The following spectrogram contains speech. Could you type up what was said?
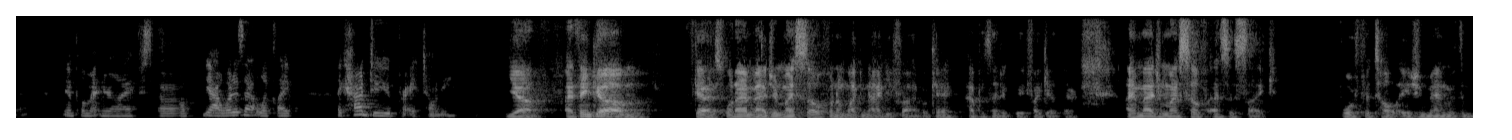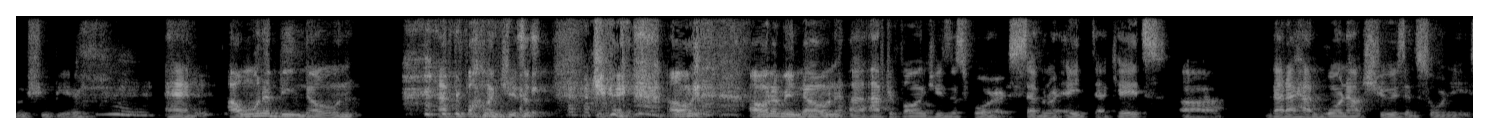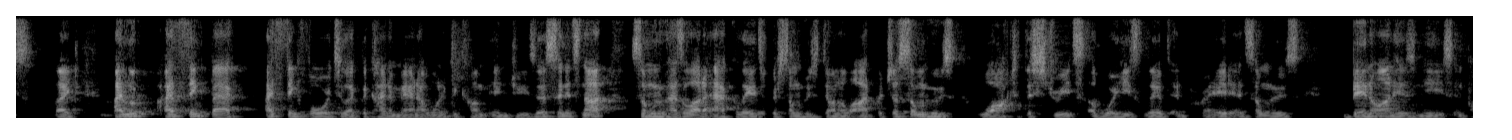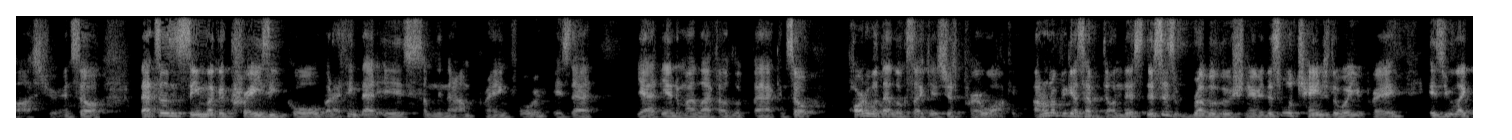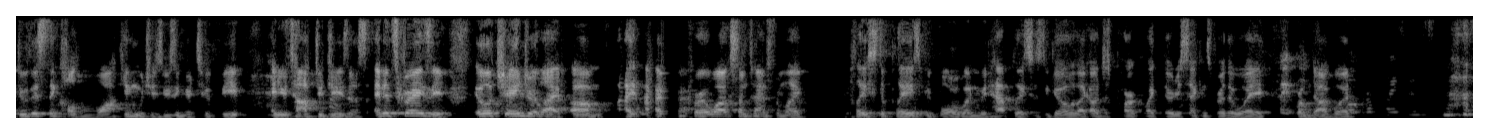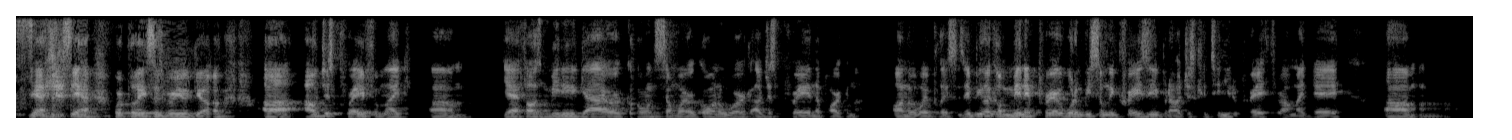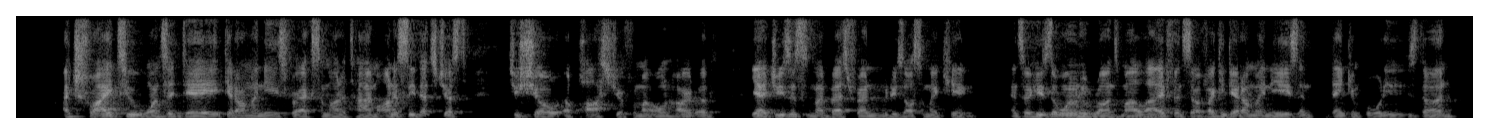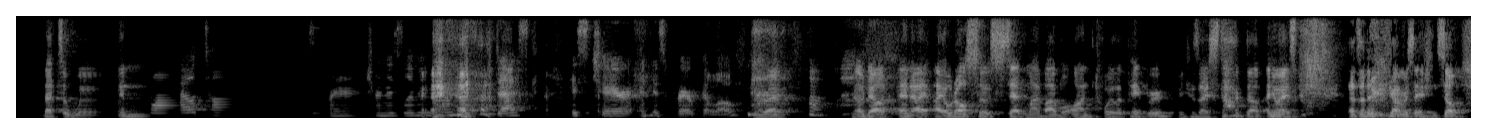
implement in your life. So yeah, what does that look like? Like how do you pray, Tony? Yeah, I think, um, guys, when I imagine myself when I'm like 95, okay, hypothetically, if I get there, I imagine myself as this like four foot tall Asian man with a mushu beard, and I want to be known after following Jesus. Okay, I want, I want to be known uh, after following Jesus for seven or eight decades. Uh, that I had worn out shoes and sore knees. Like I look, I think back, I think forward to like the kind of man I want to become in Jesus, and it's not someone who has a lot of accolades or someone who's done a lot, but just someone who's walked the streets of where he's lived and prayed, and someone who's been on his knees in posture. And so that doesn't seem like a crazy goal, but I think that is something that I'm praying for is that, yeah, at the end of my life, I would look back. And so part of what that looks like is just prayer walking. I don't know if you guys have done this. This is revolutionary. This will change the way you pray. Is you like do this thing called walking, which is using your two feet, and you talk to Jesus. And it's crazy. It will change your life. Um, I, I prayer walk sometimes from like place to place before when we'd have places to go. Like I'll just park like 30 seconds further away Wait, from Dogwood. yeah, just yeah, we're places where you would go. Uh, I'll just pray from like, um, yeah, if I was meeting a guy or going somewhere or going to work, I'll just pray in the parking lot on the way places. It'd be like a minute prayer. It wouldn't be something crazy, but I'll just continue to pray throughout my day. Um, I try to once a day get on my knees for X amount of time. Honestly, that's just to show a posture from my own heart of, yeah, Jesus is my best friend, but he's also my king. And so he's the one who runs my life. And so if I can get on my knees and thank him for what he's done, that's a win. While Tony's furniture in his living room, his desk, his chair, and his prayer pillow. Right. No doubt. And I, I would also set my Bible on toilet paper because I stocked up. Anyways, that's a different conversation. So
